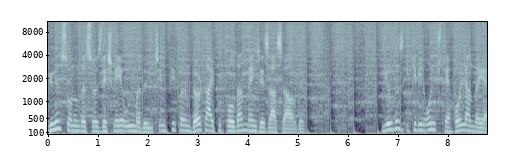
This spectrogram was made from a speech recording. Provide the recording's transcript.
Günün sonunda sözleşmeye uymadığı için FIFA'nın 4 ay futboldan men cezası aldı. Yıldız 2013'te Hollanda'ya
